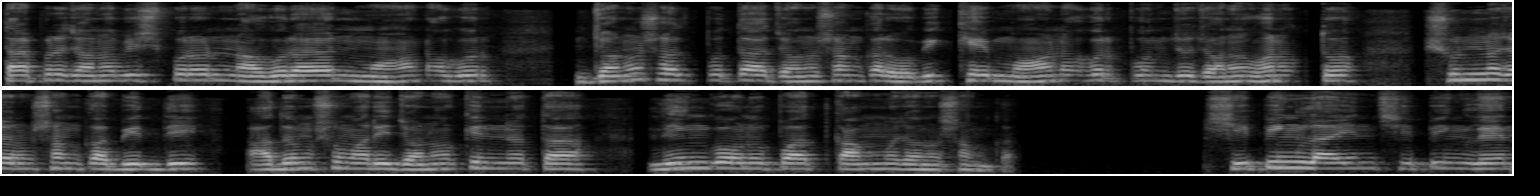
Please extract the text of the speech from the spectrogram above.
তারপরে জনবিস্ফোরণ, নগরায়ন, মহানগর, জনস্বল্পতা, জনসংখ্যার অভিক্ষেপ, মহানগর পুঞ্জ, জনঘনত্ব, শূন্য জনসংখ্যা বৃদ্ধি, আদমশুমারি, জনকীর্ণতা, লিঙ্গ অনুপাত, কাম্য জনসংখ্যা। শিপিং লাইন, শিপিং লেন,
